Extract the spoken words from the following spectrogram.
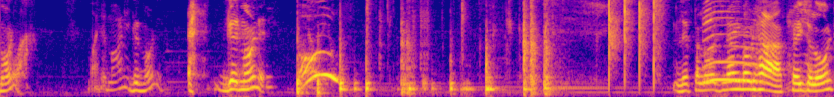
morning. Good morning. Good morning. Good morning. Oh! Lift the Lord's name on high. Praise the Lord.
